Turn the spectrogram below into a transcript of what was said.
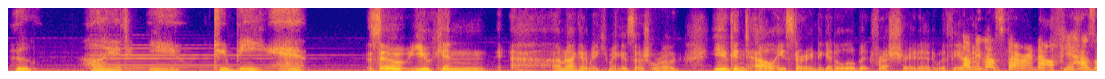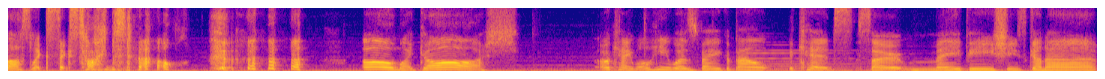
Who hired you to be here? So you can. I'm not going to make you make a social road. You can tell he's starting to get a little bit frustrated with the. I mean, that's fair enough. He has asked like six times now. oh my gosh. Okay, well, he was vague about the kids, so maybe she's gonna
